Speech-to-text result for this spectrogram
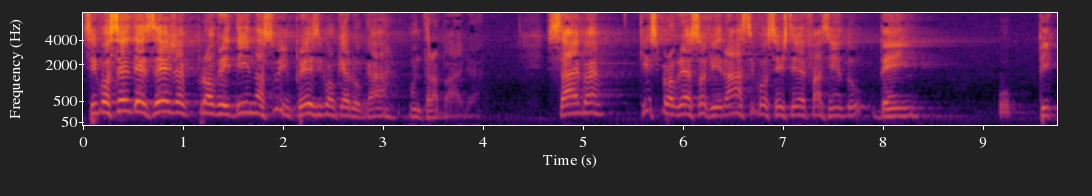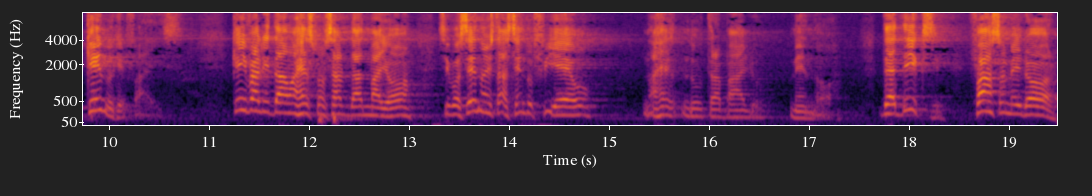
Se você deseja progredir na sua empresa, em qualquer lugar onde trabalha, saiba que esse progresso só virá se você estiver fazendo bem o pequeno que faz. Quem vai lhe dar uma responsabilidade maior se você não está sendo fiel no trabalho menor? Dedique-se, faça o melhor,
